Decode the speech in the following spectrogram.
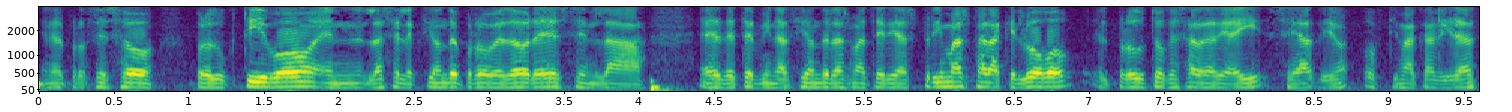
en el proceso productivo, en la selección de proveedores, en la eh, determinación de las materias primas, para que luego el producto que salga de ahí sea de óptima calidad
